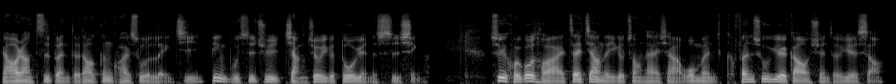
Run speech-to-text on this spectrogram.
然后让资本得到更快速的累积，并不是去讲究一个多元的事情。所以回过头来，在这样的一个状态下，我们分数越高，选择越少，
